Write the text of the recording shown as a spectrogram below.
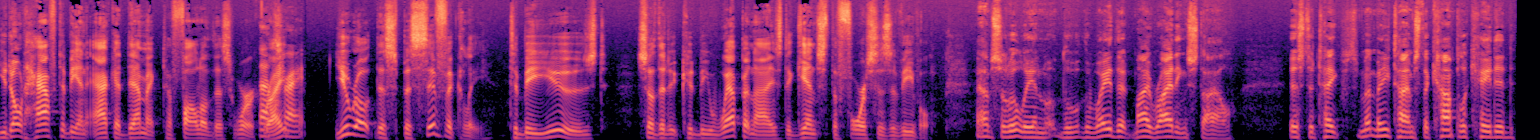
you don't have to be an academic to follow this work, That's right? right. You wrote this specifically to be used so that it could be weaponized against the forces of evil. Absolutely. And the, the way that my writing style is to take many times the complicated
